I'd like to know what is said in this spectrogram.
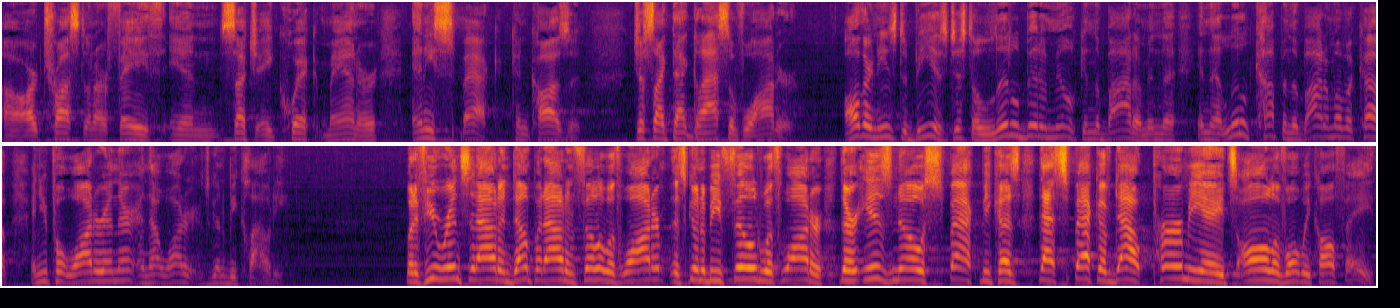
uh, our trust and our faith in such a quick manner. Any speck can cause it. Just like that glass of water. All there needs to be is just a little bit of milk in the bottom, in, the, in that little cup in the bottom of a cup. And you put water in there, and that water is going to be cloudy. But if you rinse it out and dump it out and fill it with water, it's going to be filled with water. There is no speck because that speck of doubt permeates all of what we call faith.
